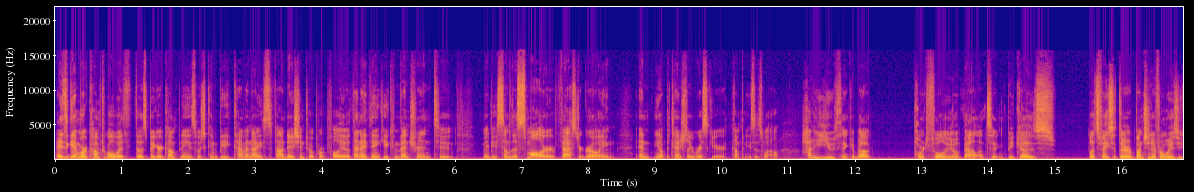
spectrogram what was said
as you get more comfortable with those bigger companies which can be kind of a nice foundation to a portfolio then i think you can venture into maybe some of the smaller faster growing and you know potentially riskier companies as well how do you think about portfolio balancing? Because let's face it, there are a bunch of different ways you,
